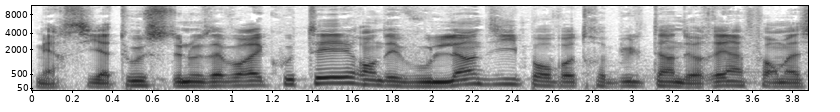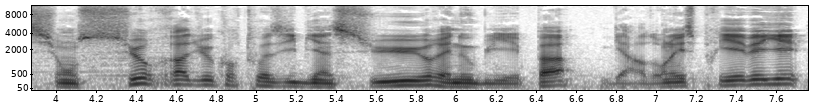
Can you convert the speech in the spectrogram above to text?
Merci à tous de nous avoir écoutés. Rendez-vous lundi pour votre bulletin de réinformation sur Radio Courtoisie bien sûr. Et n'oubliez pas, gardons l'esprit éveillé.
